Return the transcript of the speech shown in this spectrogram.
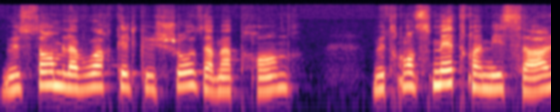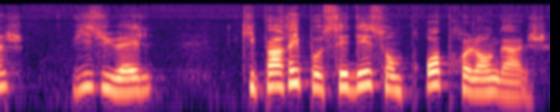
me semble avoir quelque chose à m'apprendre, me transmettre un message visuel qui paraît posséder son propre langage.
